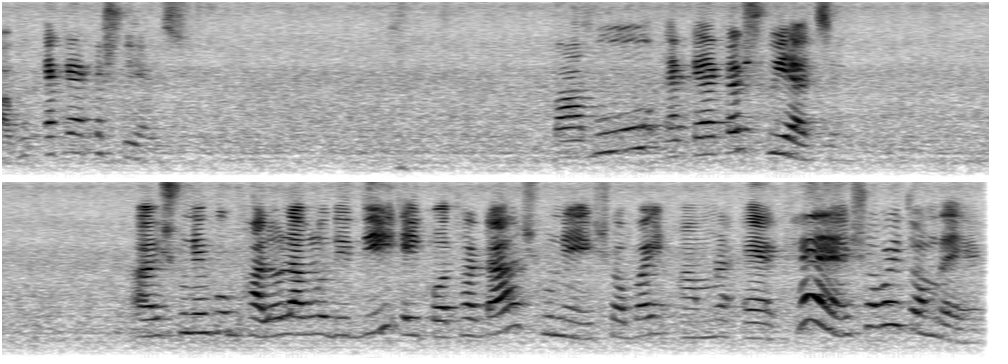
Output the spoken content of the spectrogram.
বাবু একা একা শুয়ে আছে। বাবু একা একা শুয়ে আছে। আর শুনে খুব ভালো লাগল দিদি এই কথাটা। শুনে সবাই আমরা এক। হ্যাঁ সবাই তো আমরা এক।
